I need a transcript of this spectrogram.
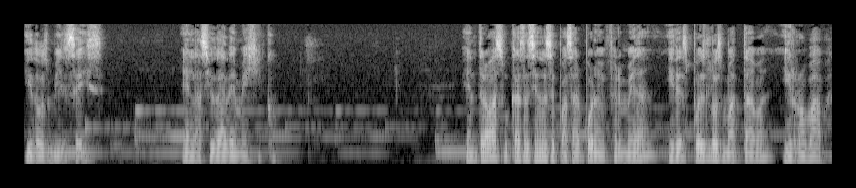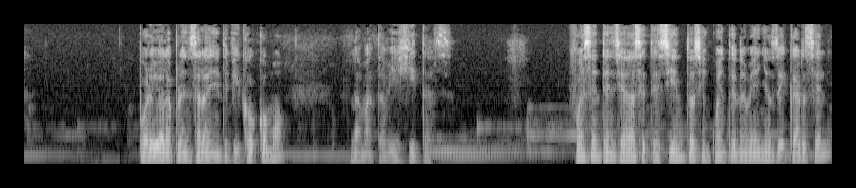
y 2006, en la Ciudad de México. Entraba a su casa haciéndose pasar por enfermera y después los mataba y robaba. Por ello la prensa la identificó como la Mataviejitas. Fue sentenciada a 759 años de cárcel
